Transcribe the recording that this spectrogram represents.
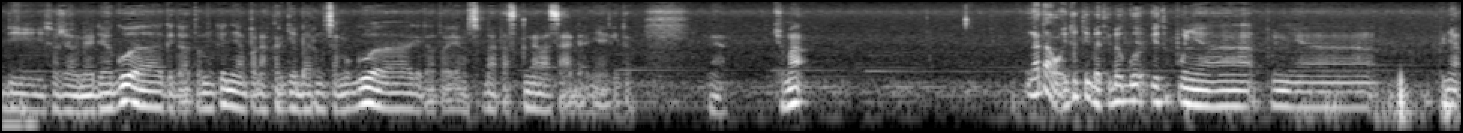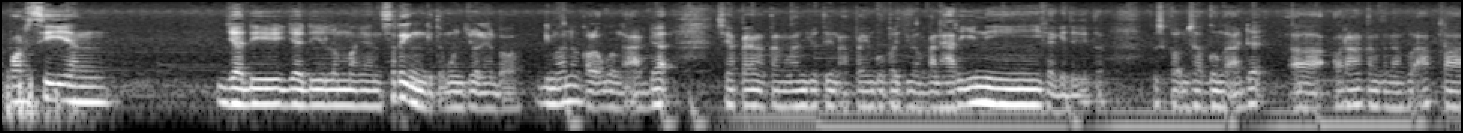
di sosial media gue gitu atau mungkin yang pernah kerja bareng sama gue gitu atau yang sebatas kenal seadanya gitu. Nah cuma nggak tahu itu tiba-tiba gue itu punya punya punya porsi yang jadi jadi lumayan sering gitu munculnya bahwa gimana kalau gue nggak ada? Siapa yang akan melanjutin apa yang gue perjuangkan hari ini? Kayak gitu gitu terus kalau misalnya gue nggak ada uh, orang akan kenal gue apa?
